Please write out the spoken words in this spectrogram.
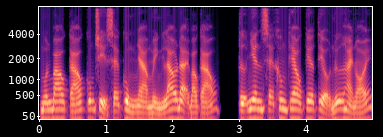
muốn báo cáo cũng chỉ sẽ cùng nhà mình lao đại báo cáo, tự nhiên sẽ không theo kia tiểu nữ hài nói.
